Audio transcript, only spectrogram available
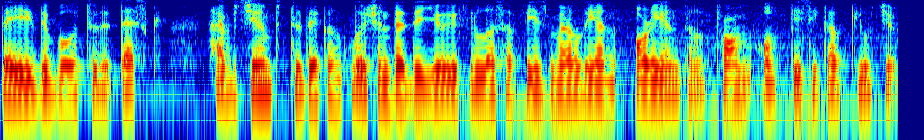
they devote to the task, have jumped to the conclusion that the yogi philosophy is merely an oriental form of physical culture.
